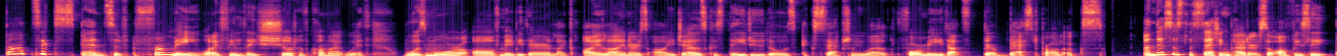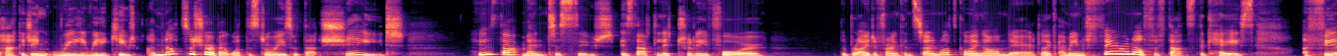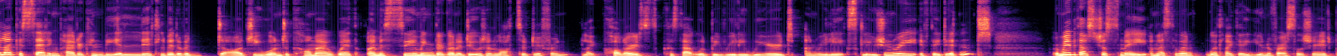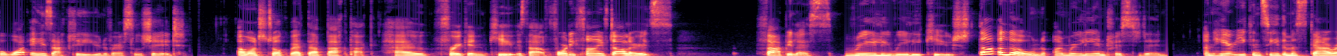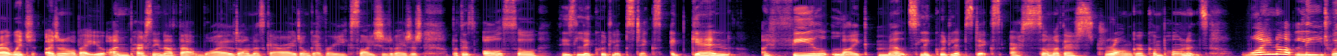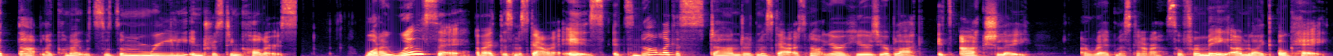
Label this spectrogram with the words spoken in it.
that's expensive. For me, what I feel they should have come out with was more of maybe their like eyeliners, eye gels, because they do those exceptionally well. For me, that's their best products. And this is the setting powder. So obviously packaging really, really cute. I'm not so sure about what the story is with that shade. Who's that meant to suit? Is that literally for the Bride of Frankenstein? What's going on there? Like, I mean, fair enough if that's the case. I feel like a setting powder can be a little bit of a dodgy one to come out with. I'm assuming they're going to do it in lots of different like colours because that would be really weird and really exclusionary if they didn't. Or maybe that's just me, unless they went with like a universal shade. But what is actually a universal shade? I want to talk about that backpack. How friggin' cute is that? $45? Fabulous. Really, really cute. That alone, I'm really interested in. And here you can see the mascara, which I don't know about you. I'm personally not that wild on mascara. I don't get very excited about it. But there's also these liquid lipsticks. Again, I feel like Melt's liquid lipsticks are some of their stronger components. Why not lead with that? Like come out with, with some really interesting colours. What I will say about this mascara is it's not like a standard mascara. It's not your here's your black. It's actually a red mascara. So for me, I'm like, okay,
